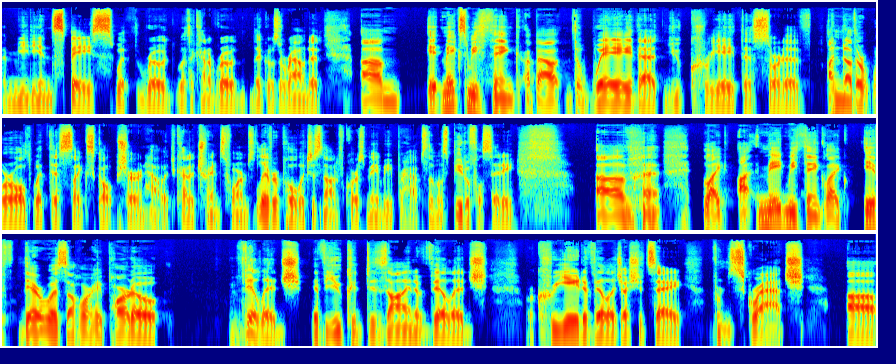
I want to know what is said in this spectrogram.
a median space with road with a kind of road that goes around it. Um, it makes me think about the way that you create this sort of another world with this like sculpture and how it kind of transforms Liverpool, which is not, of course, maybe perhaps the most beautiful city, um, like I, made me think like if there was a Jorge Pardo village, if you could design a village or create a village, I should say, from scratch, uh,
